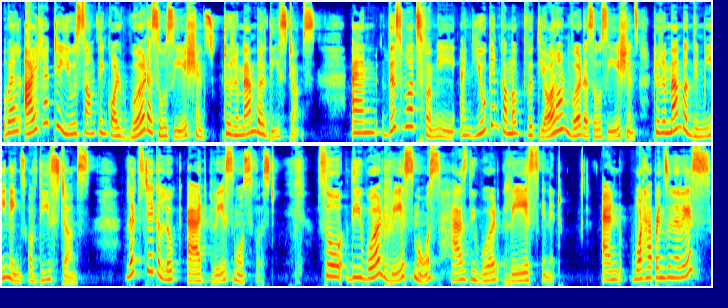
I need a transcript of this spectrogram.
Well, I'd like to use something called word associations to remember these terms. And this works for me, and you can come up with your own word associations to remember the meanings of these terms. Let's take a look at racemose first. So, the word racemose has the word race in it. And what happens in a race?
